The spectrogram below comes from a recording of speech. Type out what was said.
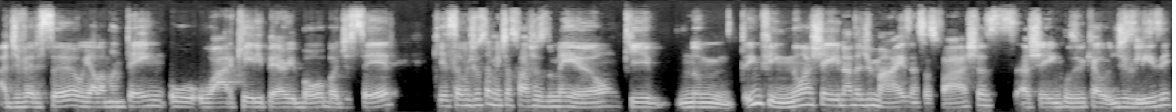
a diversão e ela mantém o, o ar Katy Perry boba de ser, que são justamente as faixas do meião, que, enfim, não achei nada demais nessas faixas, achei inclusive que é o deslize,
